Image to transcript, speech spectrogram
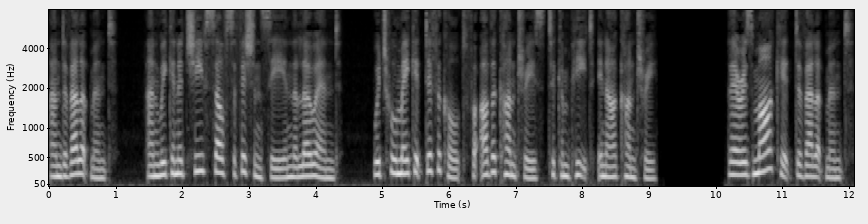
and development, and we can achieve self-sufficiency in the low end, which will make it difficult for other countries to compete in our country. There is market development.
